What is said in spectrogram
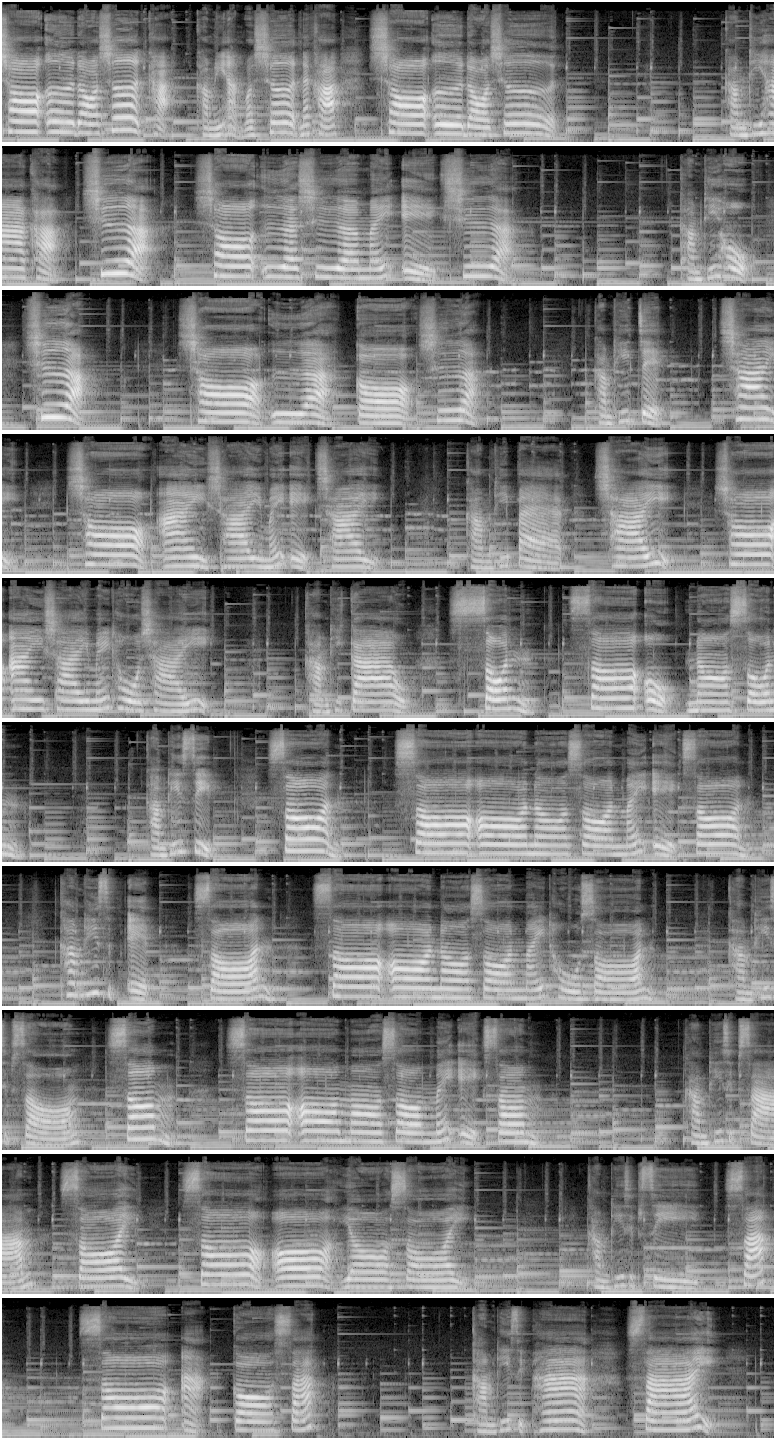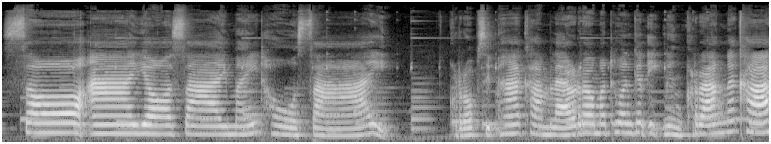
ชอเออดอเชิดค่ะคำนี้อ่านว่าเชิดนะคะ ชอเออดอเชิดคำที่ 5 ค่ะ เชื่อ ชอเอือเชื่อไม่เอกเชื่อคำที่ 6 เชื่อ ชอเอือกอเชื่อคำที่ 7 ใช่ ชอ ไอ ใช่ ไม่เอกใช่ คำที่ 8 ใช้ ชอ ไอ ใช่ ไม่โทรใช้ คำที่ 9 ซน ซอโอนอซน คำที่ 10 ซ่อน ซออนอซอน ไม่เอกซ่อน คำที่ 11 ซ้อน ซออนอซอนไม่โทซ้อนคำที่ 12 ซ่อม ซออมอซอมไม่เอกซ่อมคำที่ 13 ซอยซออยอซอยคำที่ 14 ซัก ซออะกอซักคำที่ 15 ซ้าย ซออายอซายไม่โทซ้าย ครบ 15 คำแล้วเรามาทวนกันอีกหนึ่งครั้งนะคะ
